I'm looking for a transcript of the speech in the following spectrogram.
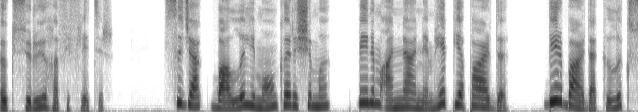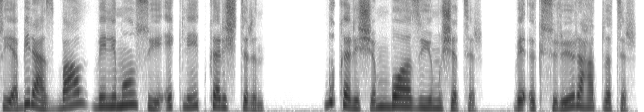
öksürüğü hafifletir. Sıcak ballı limon karışımı benim anneannem hep yapardı. Bir bardak ılık suya biraz bal ve limon suyu ekleyip karıştırın. Bu karışım boğazı yumuşatır ve öksürüğü rahatlatır.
